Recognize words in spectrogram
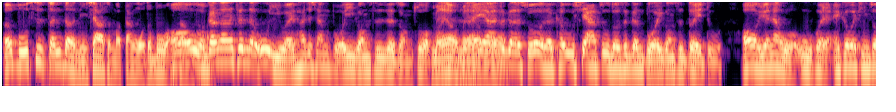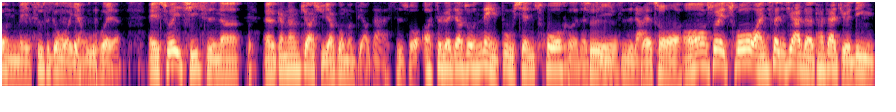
而不是真的你下什么单我都不往上哦，我刚刚真的误以为它就像博弈公司这种做法，没有没有哎呀，这个所有的客户下注都是跟博弈公司对赌。哦，原来我误会了。哎，各位听众，你们是不是跟我一样误会了？哎，所以其实呢，呃，刚刚 Josh 要跟我们表达的是说，哦，这个叫做内部先撮合的是机制啦。没错，哦，所以撮完剩下的，他再决定，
